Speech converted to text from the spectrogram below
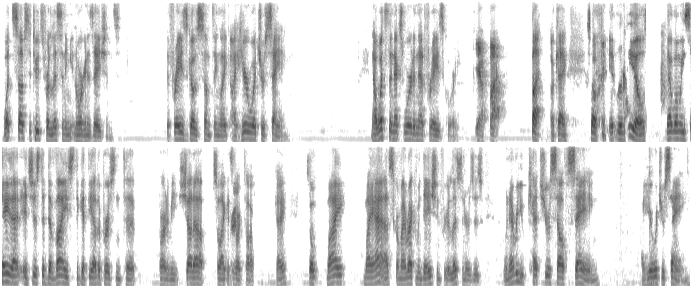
What substitutes for listening in organizations? The phrase goes something like, I hear what you're saying. Now, what's the next word in that phrase, Corey? Yeah, but. But, okay. So it reveals that when we say that, it's just a device to get the other person to, pardon me, shut up so I can start talking. Okay. So my my ask or my recommendation for your listeners is whenever you catch yourself saying, I hear what you're saying,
